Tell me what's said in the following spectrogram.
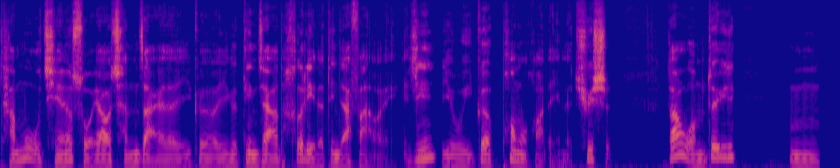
它目前所要承载的一个一个定价的合理的定价范围，已经有一个泡沫化的一个趋势。当然，我们对于嗯。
